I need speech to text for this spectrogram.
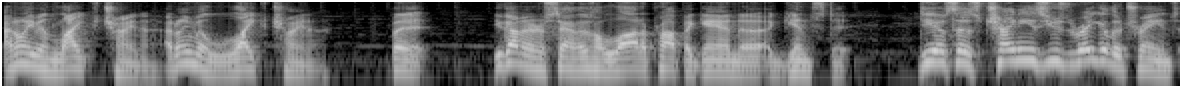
I don't even like China. I don't even like China. But you gotta understand, there's a lot of propaganda against it. Dio says Chinese use regular trains.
